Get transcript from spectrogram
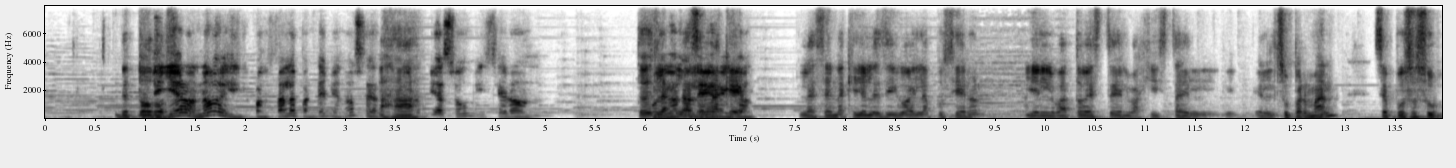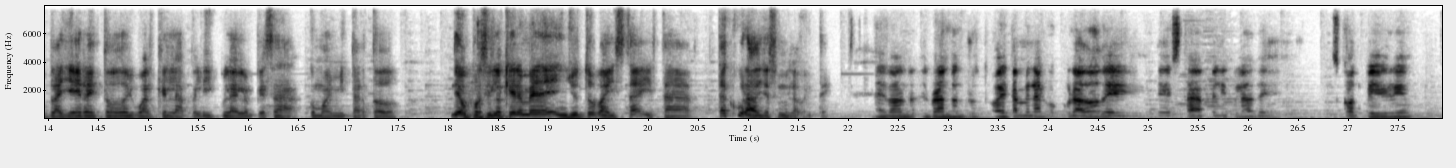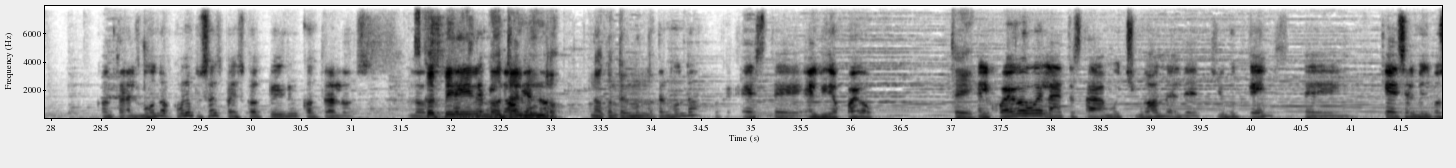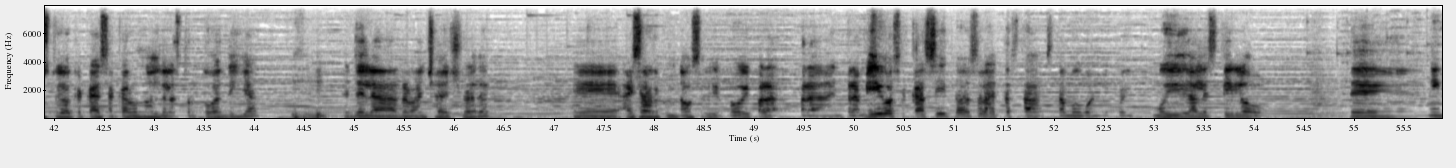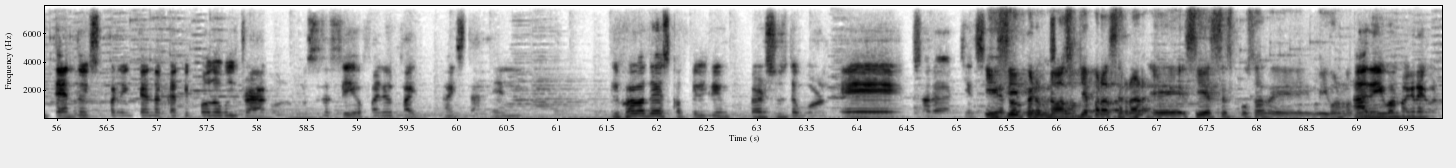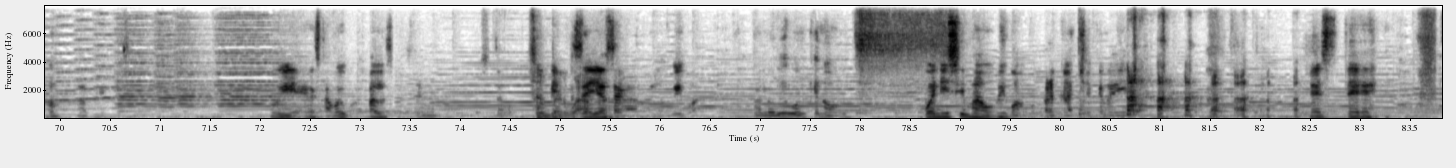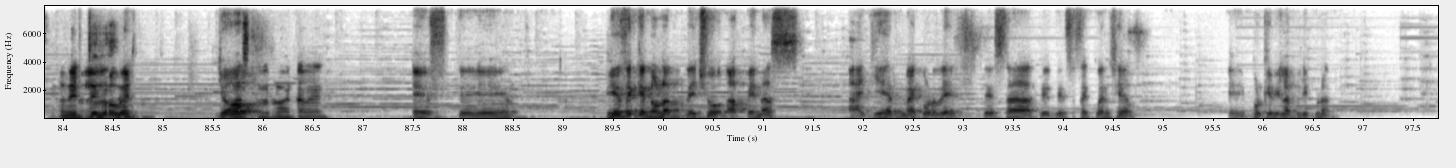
de todos. Leyeron, ¿no? El- cuando está la pandemia, ¿no? Se Ajá. Zoom hicieron. Entonces la, la a leer escena el que. La escena que yo les digo, ahí la pusieron y el vato este, el bajista, el, el Superman, se puso su playera y todo igual que en la película y lo empieza como a imitar todo. Digo, por si lo quieren ver en YouTube, ahí está y está, está curado, yo sí me lo aventé. El, Brandon- el Brandon Root. Oye, también algo curado de, de esta película de Scott Pilgrim contra el mundo. ¿Cómo le pusieron en español? Scott Pilgrim contra los. los Scott Pilgrim contra el novia, ¿no? mundo. ¿no? contra el mundo. ¿Contra el mundo? Ok, Este, el videojuego. Sí. El juego, güey, la neta está muy chingón, el de Cubit Games, eh, que es el mismo estudio que acaba de sacar uno, el de las Tortugas Ninja, el de la revancha de Shredder. Eh, ahí se lo recomendamos el videojuego para, para entre amigos, acá sí, todo eso, la neta está, está muy bueno, güey, muy al estilo de Nintendo y Super Nintendo, acá tipo Double Dragon, cosas así, o Final Fight, ahí está, el, el juego de Scott Pilgrim versus The World. Eh, pues ahora, ¿quién Y sigue? sí, Robert, pero no, ya para cerrar, eh, sí es esposa de Igor McGregor. Ah, de Iwan McGregor, ¿no? Ok. Muy bien, está muy guapa la esposa. También, Súper pues guapa. ella se agarró al Obi-Wan. Al Obi-Wan que no. Buenísima Obi-Wan, para que la chequen ahí. Este. A ver, tú, Robert. Yo, Vas tú, Robert, a ver. este, fíjense que no la, de hecho, apenas ayer me acordé de esa, de, de esa secuencia, eh, porque vi la película,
